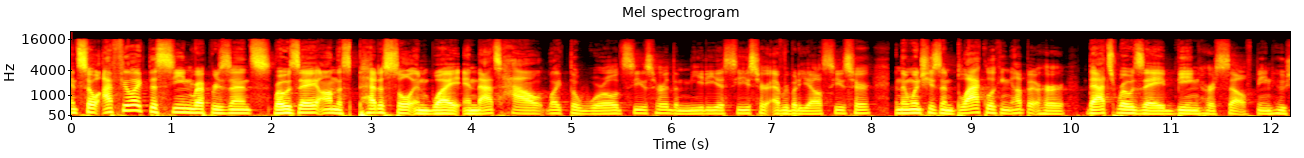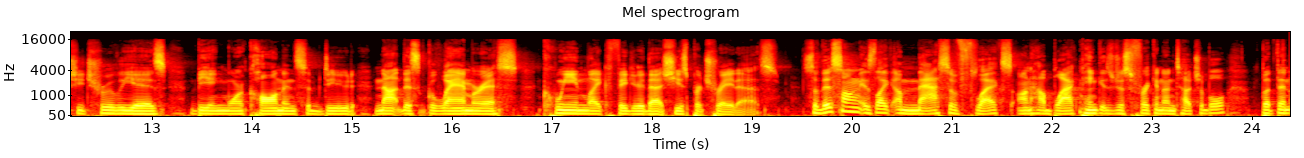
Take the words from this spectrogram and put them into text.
And so I feel like the scene represents Rosé on this pedestal in white, and that's how like the world sees her, the media sees her, everybody else sees her. And then when she's in black looking up at her, that's Rosé being herself, being who she truly is, being more calm and subdued, not this glamorous queen-like figure that she's portrayed as. So this song is like a massive flex on how Blackpink is just freaking untouchable, but then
